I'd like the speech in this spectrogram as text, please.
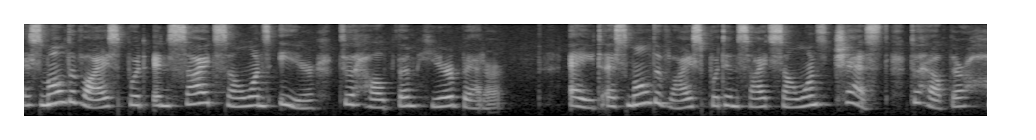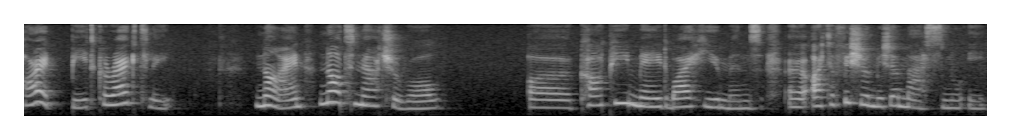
A small device put inside someone's ear to help them hear better. 8. A small device put inside someone's chest to help their heart beat correctly. 9. Not natural. A copy made by humans. Uh, artificial میشه مصنوعی.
